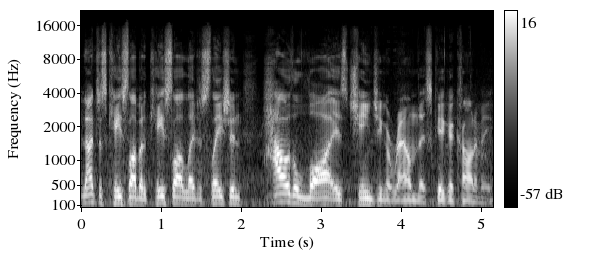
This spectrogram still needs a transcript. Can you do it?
not just case law, but case law legislation, how the law is changing around this gig economy.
